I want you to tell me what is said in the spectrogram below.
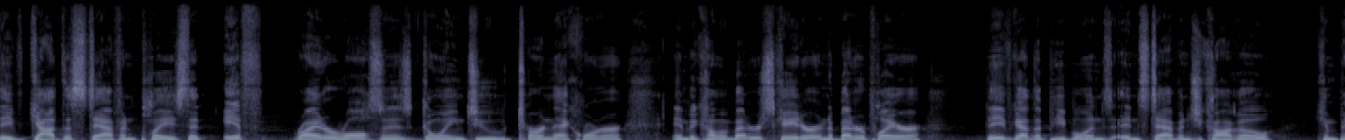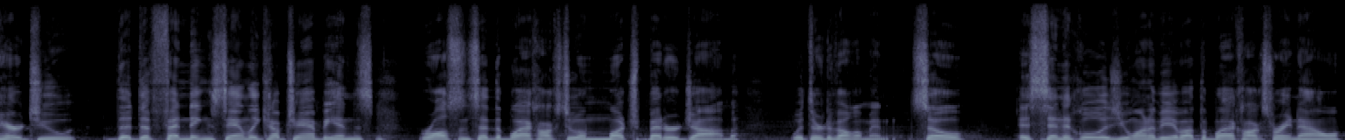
They've got the staff in place that if Ryder Rolston is going to turn that corner and become a better skater and a better player, they've got the people in, in staff in Chicago compared to the defending Stanley Cup champions. Rolston said the Blackhawks do a much better job with their development. So, as cynical as you want to be about the Blackhawks right now,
